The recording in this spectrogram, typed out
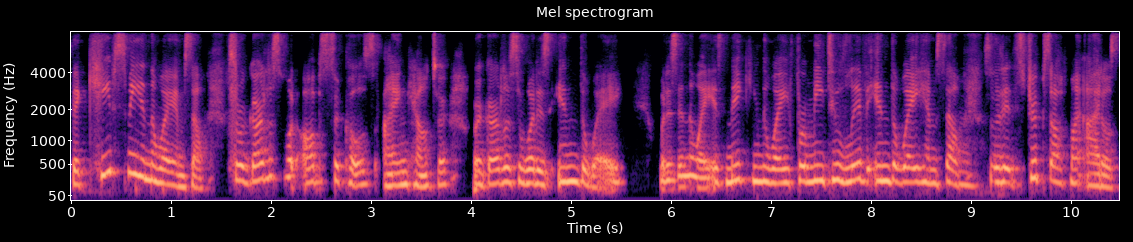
that keeps me in the way himself. So regardless of what obstacles I encounter, regardless of what is in the way, what is in the way is making the way for me to live in the way himself mm. so that it strips off my idols.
